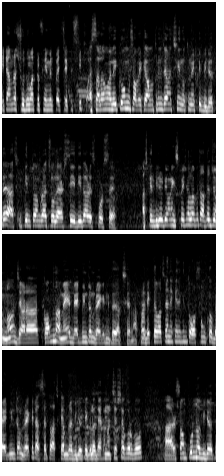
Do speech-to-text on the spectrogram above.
এটা আমরা শুধুমাত্র ফ্রেমের প্রাইস রেখেছি। আসসালামু আলাইকুম সবাইকে আমন্ত্রণ জানাচ্ছি নতুন একটি ভিডিওতে। আজকে কিন্তু আমরা চলে আসছি দিদার স্পোর্টসে আজকের ভিডিওটি অনেক স্পেশাল হবে তাদের জন্য যারা কম দামে ব্যাডমিন্টন র্যাকেট নিতে যাচ্ছেন। আপনারা দেখতে পাচ্ছেন এখানে কিন্তু অসংখ্য ব্যাডমিন্টন র্যাকেট আছে। তো আজকে আমরা ভিডিওতে এগুলো দেখানোর চেষ্টা করব। আর সম্পূর্ণ ভিডিওতে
